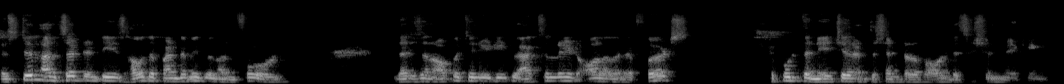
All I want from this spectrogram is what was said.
There's still uncertainty is how the pandemic will unfold. There is an opportunity to accelerate all our efforts to put the nature at the center of all decision making.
